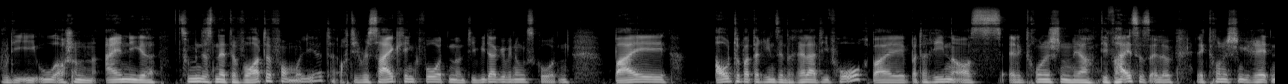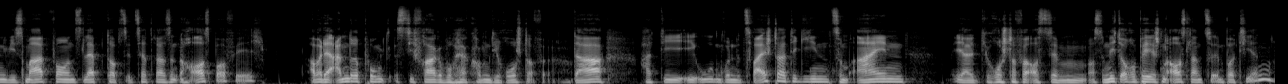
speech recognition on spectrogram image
wo die EU auch schon einige zumindest nette Worte formuliert. Auch die Recyclingquoten und die Wiedergewinnungsquoten bei Autobatterien sind relativ hoch. Bei Batterien aus elektronischen ja, Devices, elektronischen Geräten wie Smartphones, Laptops etc. sind noch ausbaufähig. Aber der andere Punkt ist die Frage, woher kommen die Rohstoffe? Da hat die EU im Grunde zwei Strategien. Zum einen ja, die Rohstoffe aus dem, aus dem nicht-europäischen Ausland zu importieren.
